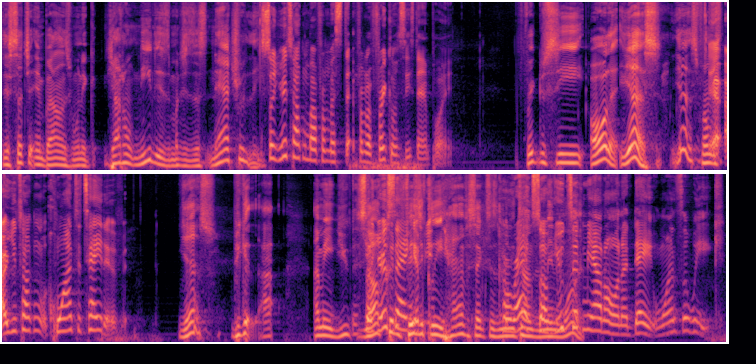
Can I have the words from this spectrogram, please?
There's such an imbalance when it y'all don't need it as much as this naturally. So you're talking about from a st- from a frequency standpoint. Frequency, all that. Yes, yes, from Are you talking quantitative? yes because I. I mean, you So y'all couldn't if you- physically have sex as many Correct. times So as if men you want. took me out on a date once a week,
